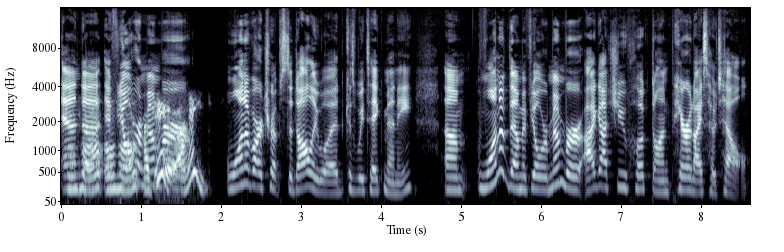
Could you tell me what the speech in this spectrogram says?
And uh, if you'll mhm. I do. remember, I one of our trips to Dollywood, because we take many, um, one of them, if you'll remember, I got you hooked on Paradise Hotel.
